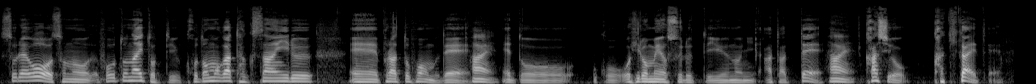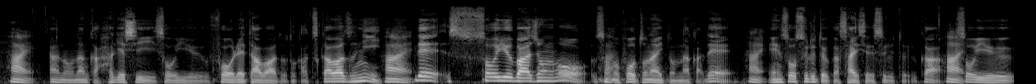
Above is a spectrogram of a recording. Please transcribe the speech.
それをそのフォートナイトっていう子供がたくさんいる、えープラットフォームで、はい。えっとこうお披露目をするっていうのにあたって、はい。歌詞を書き換えて。はい。あのなんか激しいそういうフォーレターワードとか使わずに、はい。でそういうバージョンをそのフォートナイトの中ではい。演奏するというか再生するというか、はい。そういう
